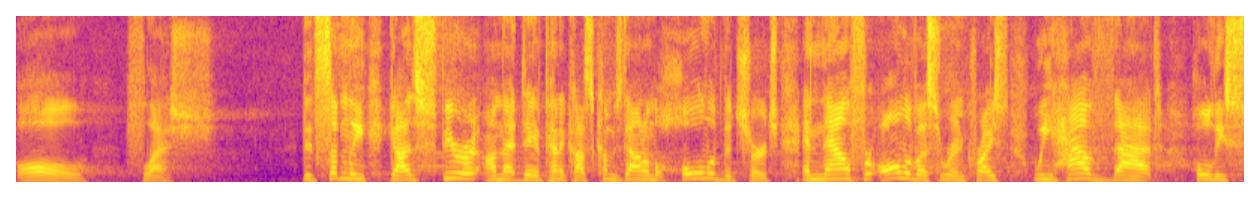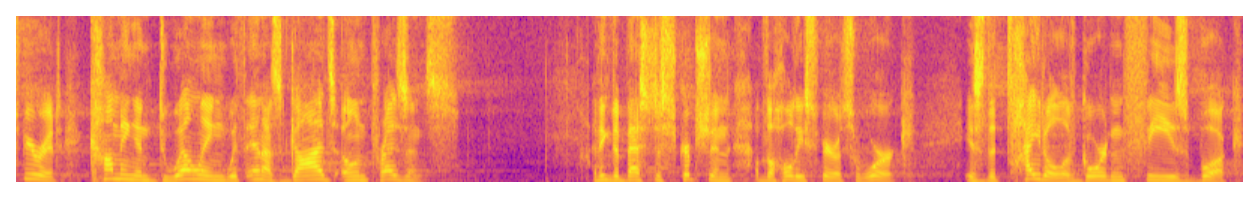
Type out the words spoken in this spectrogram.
all flesh. That suddenly God's Spirit on that day of Pentecost comes down on the whole of the church. And now, for all of us who are in Christ, we have that Holy Spirit coming and dwelling within us, God's own presence. I think the best description of the Holy Spirit's work is the title of Gordon Fee's book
